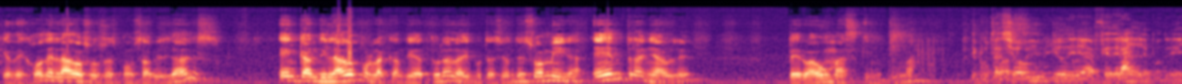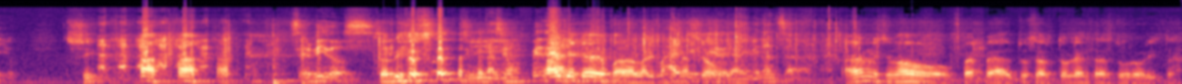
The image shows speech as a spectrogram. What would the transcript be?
que dejó de lado sus responsabilidades encandilado por la candidatura a la diputación de su amiga, entrañable, pero aún más íntima. Diputación, yo diría federal, le pondría yo. Sí. Servidos. Servidos. Diputación federal. Hay que quede para la imaginación. Hay que quede, adivinanza. A ver, mi estimado Pepe Altúzar, tú le entras duro ahorita.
